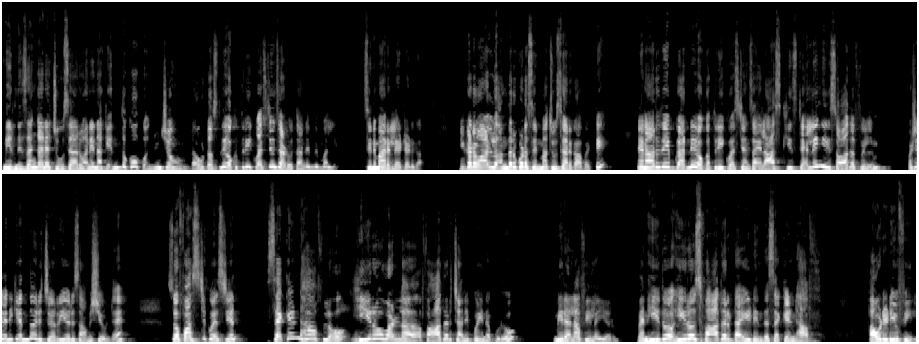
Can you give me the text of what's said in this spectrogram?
మీరు నిజంగానే చూశారు అని నాకు ఎందుకో కొంచెం డౌట్ వస్తుంది ఒక త్రీ క్వశ్చన్స్ అడుగుతాను నేను మిమ్మల్ని సినిమా రిలేటెడ్గా ఇక్కడ వాళ్ళు అందరూ కూడా సినిమా చూశారు కాబట్టి ഞാൻ അനുദീപ് ഗാറിനെ ഒക്കെ three questions I last he's telling ഈ സോ ദ ഫിലിം പക്ഷേ എനിക്ക് എന്തോ ഒരു ചെറിയൊരു സംശയമുണ്ട് సో ఫస్ట్ క్వశ్చన్ సెకండ్ హాఫ్లో హీరో వాళ్ళ ఫాదర్ చనిపోయినప్పుడు మీరు ఎలా ఫీల్ అయ్యారు when Hero, Hero's father died in the second half, how did you feel?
